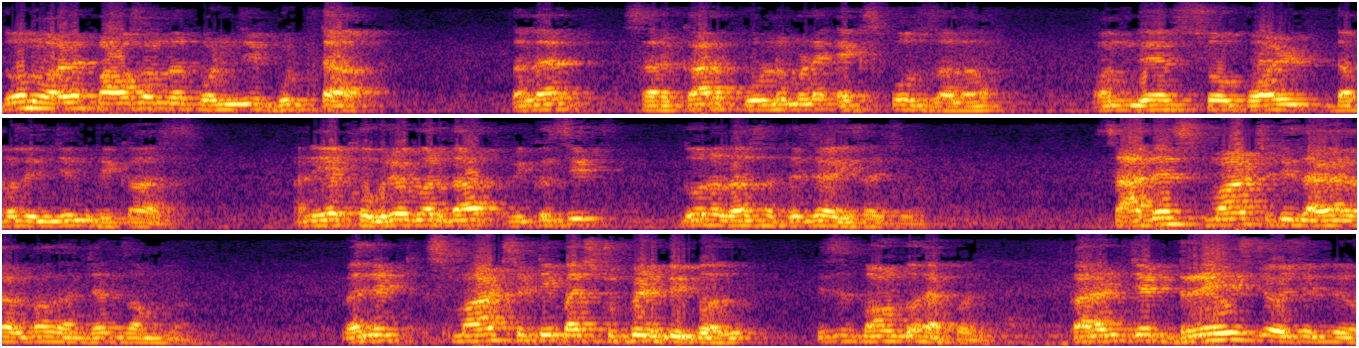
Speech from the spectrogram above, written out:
दोन वरांच्या पावसान जर पणजी बुडटा जाल्यार सरकार पूर्णपणे एक्सपोज जाला on their so called double engine विकास. आणि हे खबऱ्यो करतात विकसीत दोन हजार सत्तेचाळीसाच्यो साधे स्मार्ट सिटी जाग्यार घालपाक तांच्यान जमना when it smart city by stupid people this is bound to happen कारण जे ड्रेन्स ज्यो आशिल्ल्यो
